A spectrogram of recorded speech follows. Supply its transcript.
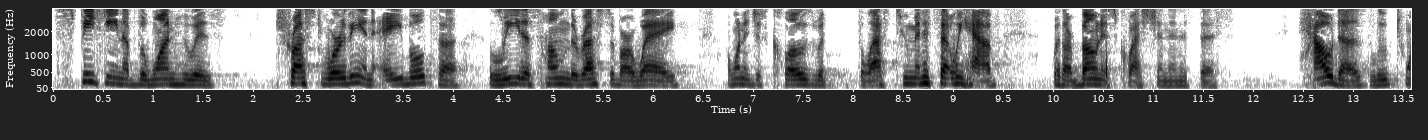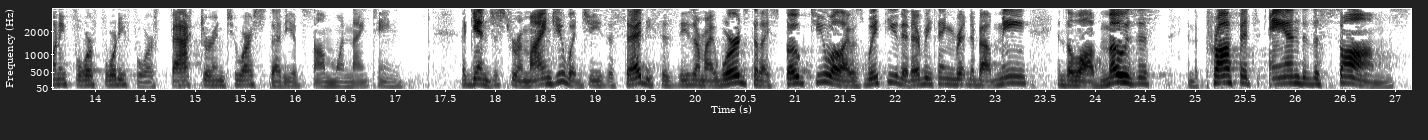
Speaking of the one who is trustworthy and able to lead us home the rest of our way, I want to just close with the last two minutes that we have with our bonus question, and it's this. How does Luke 24:44 factor into our study of Psalm 119? Again, just to remind you what Jesus said, He says, These are my words that I spoke to you while I was with you, that everything written about me in the law of Moses and the prophets and the Psalms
